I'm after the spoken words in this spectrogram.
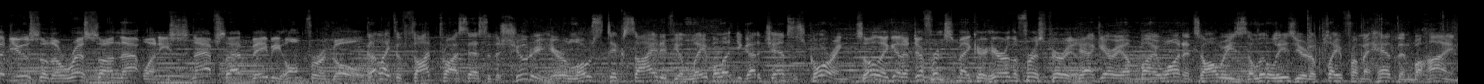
Good use of the wrists on that one. He snaps that baby home for a goal. Got like the thought process of the shooter here. Low stick side. If you label it, you got a chance of scoring. So they get a difference maker here in the first period. Yeah, Gary, up by one. It's always a little easier to play from ahead than behind.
